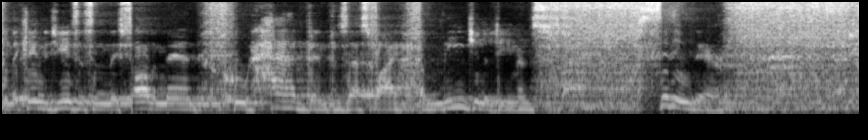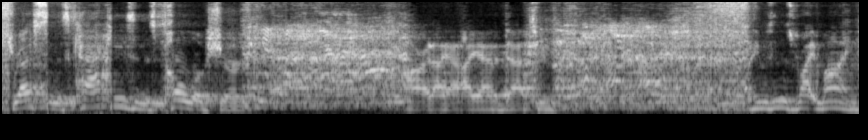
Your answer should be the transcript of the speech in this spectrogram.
When they came to Jesus and they saw the man who had been possessed by a legion of demons sitting there, dressed in his khakis and his polo shirt. All right, I, I added that too. But he was in his right mind.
